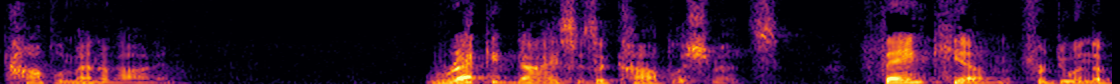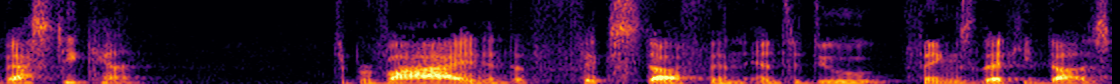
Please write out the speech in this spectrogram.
compliment on him, recognize his accomplishments, thank him for doing the best he can to provide and to fix stuff and, and to do things that he does.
